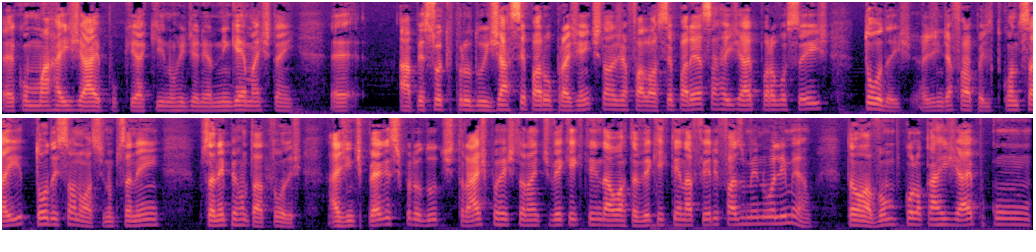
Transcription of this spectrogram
é, como uma raiz jaipo, que aqui no Rio de Janeiro ninguém mais tem, é, a pessoa que produz já separou pra gente, então ela já fala, ó, separei essa raiz hype para vocês, todas. A gente já fala pra ele, quando sair, todas são nossas, não precisa nem, precisa nem perguntar, todas. A gente pega esses produtos, traz pro restaurante, vê o que, que tem da horta, vê o que, que tem na feira e faz o menu ali mesmo. Então, ó, vamos colocar raiz hype com,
